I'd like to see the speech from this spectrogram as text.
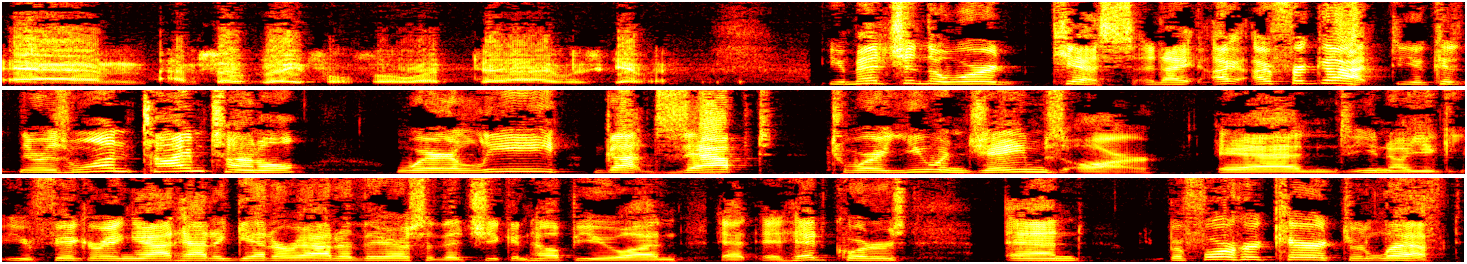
And I'm so grateful for what uh, I was given. You mentioned the word kiss, and I, I, I forgot because there was one time tunnel where Lee got zapped to where you and James are and you know you, you're figuring out how to get her out of there so that she can help you on at, at headquarters. And before her character left,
